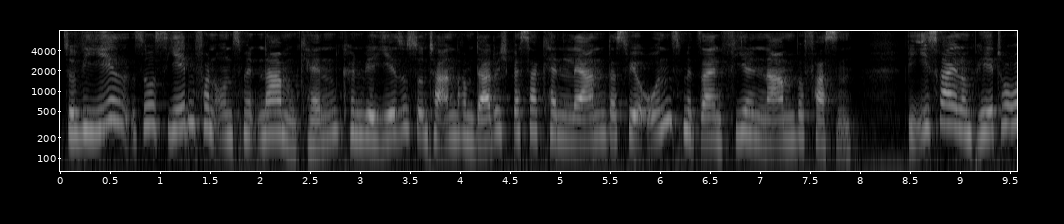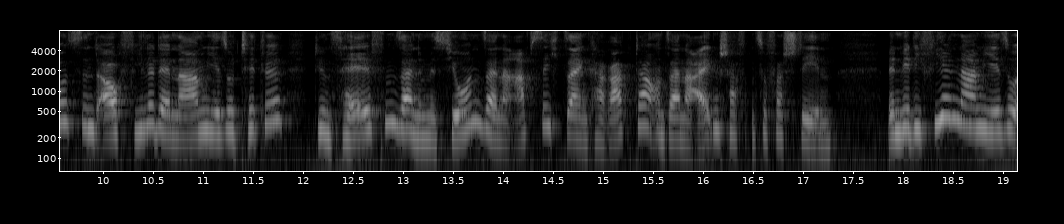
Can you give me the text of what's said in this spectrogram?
so wie Jesus jeden von uns mit Namen kennen, können wir Jesus unter anderem dadurch besser kennenlernen, dass wir uns mit seinen vielen Namen befassen. Wie Israel und Petrus sind auch viele der Namen Jesu Titel, die uns helfen, seine Mission, seine Absicht, seinen Charakter und seine Eigenschaften zu verstehen. Wenn wir die vielen Namen Jesu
